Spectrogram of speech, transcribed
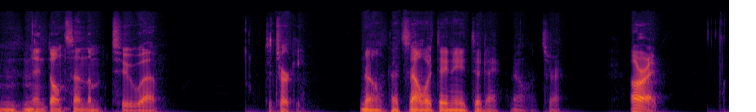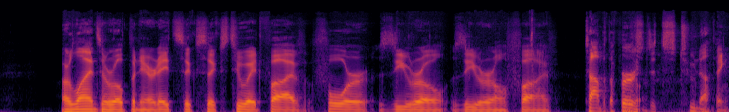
Mm-hmm. and don't send them to uh, to Turkey. No, that's not what they need today. No, that's right. All right. Our lines are open here at 866 285 4005. Top of the first, it's two nothing.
